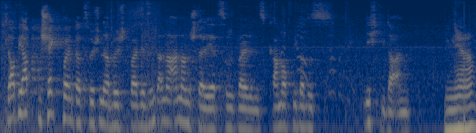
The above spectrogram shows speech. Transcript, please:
Ich glaube, ihr habt einen Checkpoint dazwischen erwischt, weil wir sind an einer anderen Stelle jetzt, weil es kam auch wieder das Licht wieder an. Ja.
